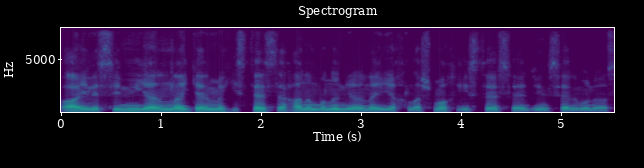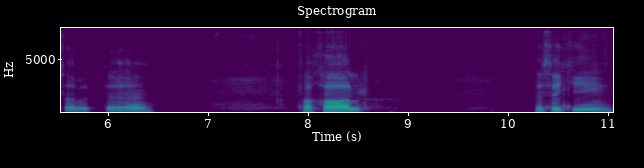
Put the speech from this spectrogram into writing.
ailesinin yanına gelmek isterse, hanımının yanına yaklaşmak isterse cinsel münasebette fakal dese ki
